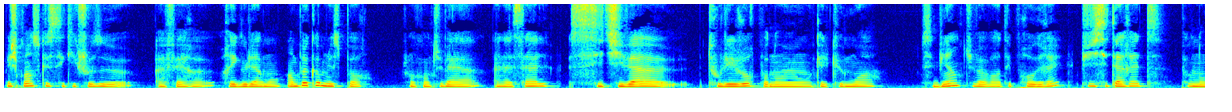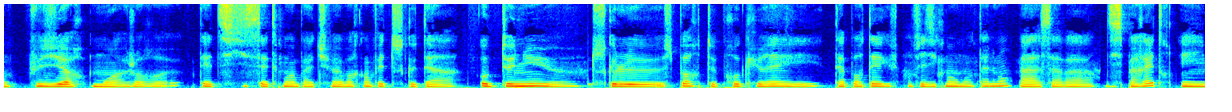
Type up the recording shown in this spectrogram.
Mais je pense que c'est quelque chose euh, à faire euh, régulièrement. Un peu comme le sport. Genre quand tu vas à la, salle, si tu vas tous les jours pendant quelques mois, c'est bien, tu vas avoir des progrès. Puis si t'arrêtes pendant plusieurs mois, genre peut-être 6-7 mois, bah tu vas voir qu'en fait tout ce que t'as obtenu euh, tout ce que le sport te procurait et t'apportait physiquement ou mentalement, bah ça va disparaître. Et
